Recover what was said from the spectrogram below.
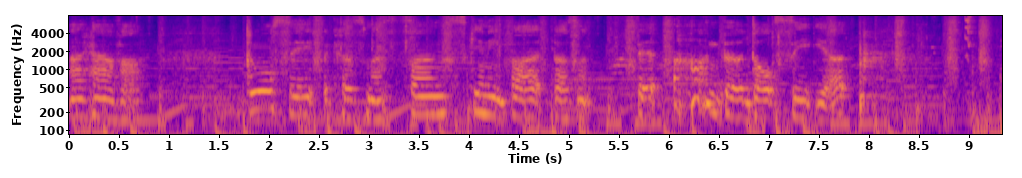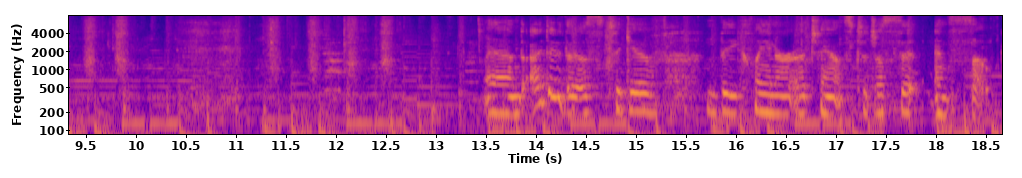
I have a dual seat because my son's skinny butt doesn't fit on the adult seat yet. And I do this to give the cleaner a chance to just sit and soak.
